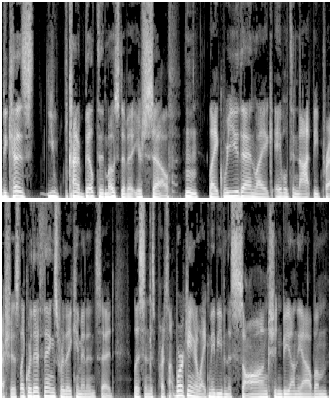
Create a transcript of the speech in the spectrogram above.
because you kind of built the most of it yourself Hmm. like were you then like able to not be precious like were there things where they came in and said listen this part's not working or like maybe even this song shouldn't be on the album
